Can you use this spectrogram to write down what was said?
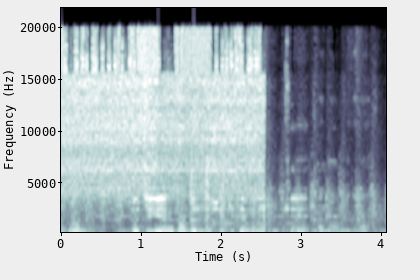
한번 멋지게 만들어질 수 있기 때문에 이렇게 가능합니다.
